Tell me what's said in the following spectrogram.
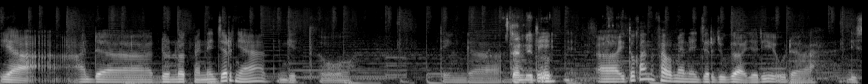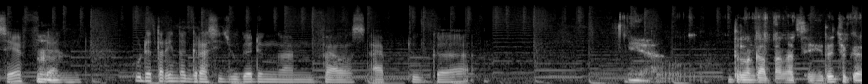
ya ada download manajernya gitu. Tinggal Dan nanti, itu- eh, itu kan file manager juga, jadi udah di save Hmm. dan udah terintegrasi juga dengan files app juga. Iya, Tuh. itu lengkap banget sih. Itu juga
